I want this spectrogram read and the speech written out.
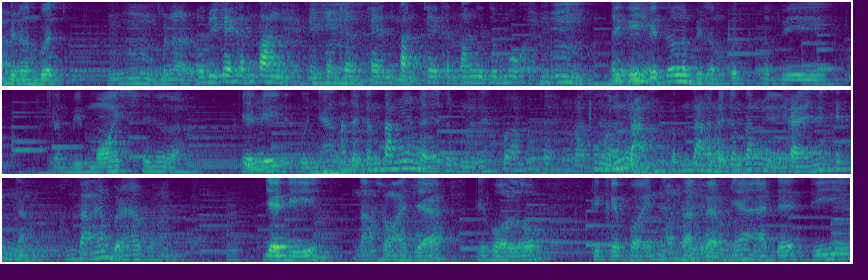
lebih lembut. Hmm, benar. Lebih kayak kentang ya, kayak, kayak, kayak kentang, kayak kentang ditumbuk ya. Hmm, digigit tuh lebih lembut, lebih lebih moist gitu kan. Jadi dikunyah Ada kentangnya nggak ya sebenarnya? Kok aku kayak ngerasa kentang, kentang Ada kentangnya ya? Kayaknya sih kentang. Kentangnya berapa banget. Jadi langsung aja di follow, dikepoin Instagramnya ada di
